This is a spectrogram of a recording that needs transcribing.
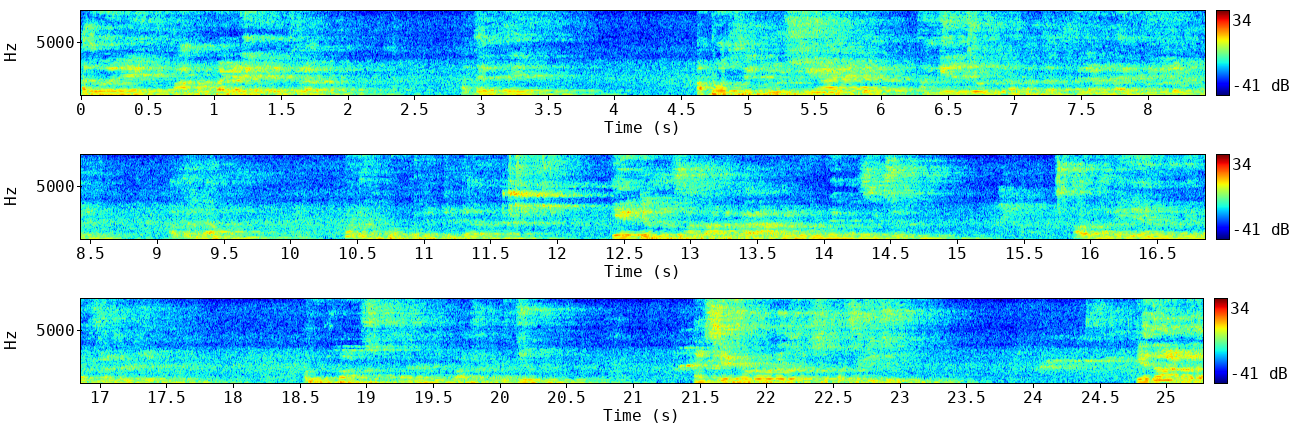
അതുപോലെ മാർപ്പയുടെ ചരിത്രം അദ്ദേഹത്തെ അപ്പോസിറ്റ് ട്യൂഷനായിട്ട് അംഗീകരിച്ചുകൊണ്ടുള്ള ബന്ധമെല്ലാം ഉണ്ടായിരുന്നെങ്കിലും അതെല്ലാം മടക്കി പോക്കലിട്ടിട്ട് ഏറ്റവും സാധാരണക്കാർ ആളുകളുടെ വസിച്ചു അവർ നൽകിയാണെന്ന് ഭക്ഷണം കഴിച്ചു. അവരുടെ ഭാഷ സംസാരിച്ചു ഭാഷ പഠിച്ചു. അതിനുശേഷം അവരോട് പ്രസംഗിച്ചു. ഏതാണ്ട്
